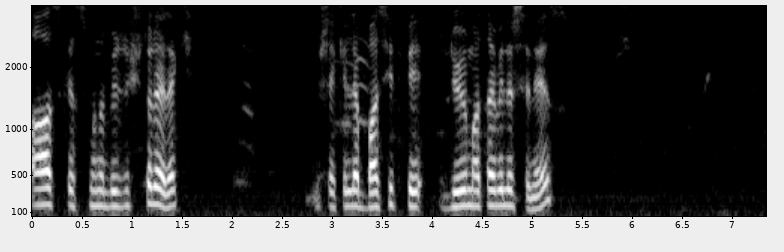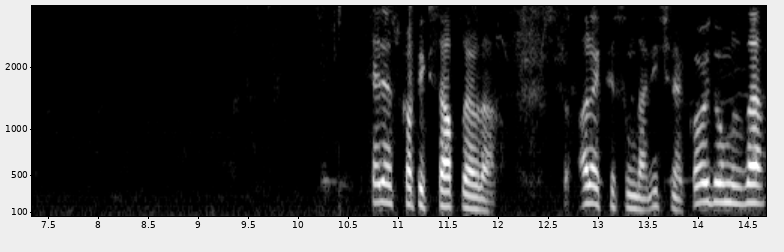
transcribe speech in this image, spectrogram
ağız kısmını büzüştürerek bu şekilde basit bir düğüm atabilirsiniz. Teleskopik sapları da şu ara kısımdan içine koyduğumuzda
